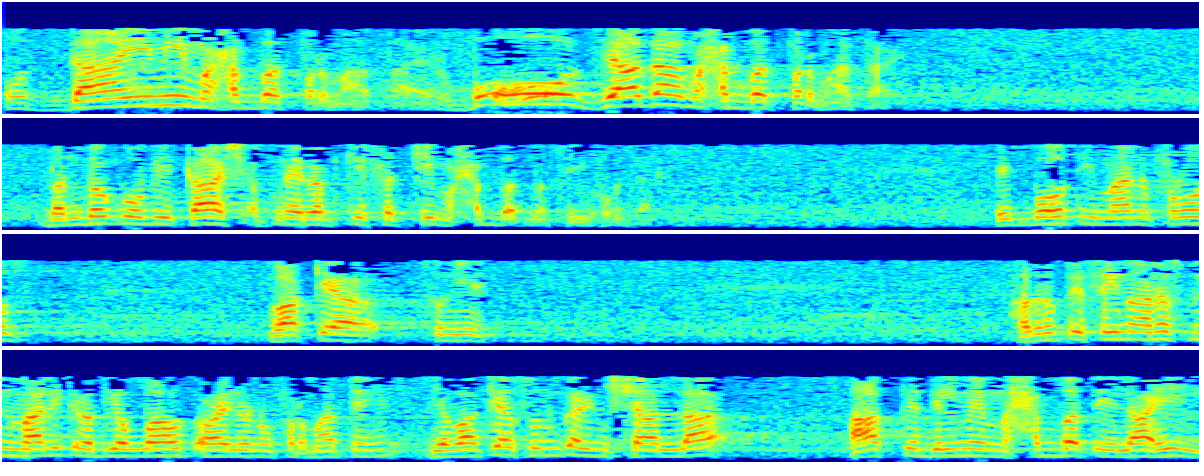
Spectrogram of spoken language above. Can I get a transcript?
اور دائمی محبت فرماتا ہے بہت زیادہ محبت فرماتا ہے۔ بندوں کو بھی کاش اپنے رب کی سچی محبت نصیب ہو جائے۔ ایک بہت ایمان فروز واقعہ سنیے۔ حضرت سین انس بن مالک رضی اللہ تعالی عنہ فرماتے ہیں، یہ واقعہ سن کر انشاءاللہ اللہ آپ کے دل میں محبت الہی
